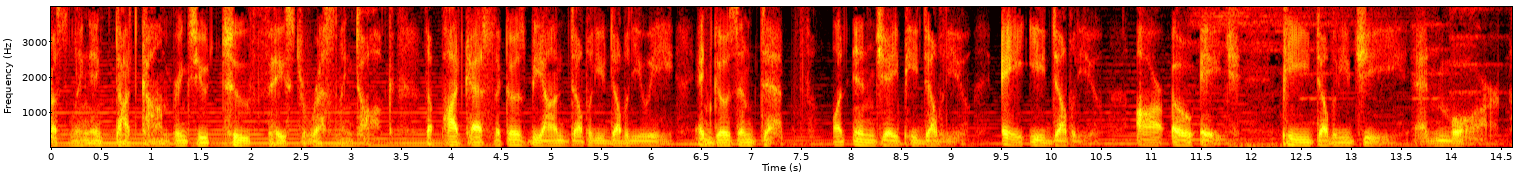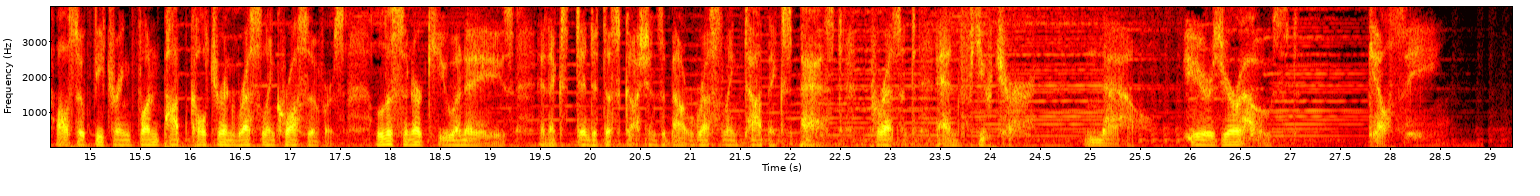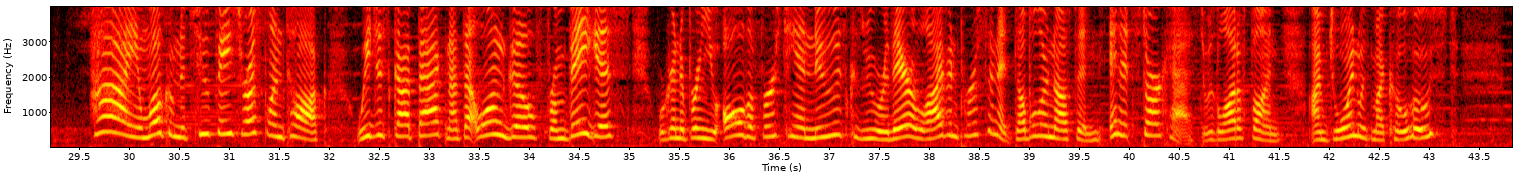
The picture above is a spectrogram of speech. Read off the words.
WrestlingInc.com brings you Two Faced Wrestling Talk, the podcast that goes beyond WWE and goes in depth on NJPW, AEW, ROH, PWG, and more. Also featuring fun pop culture and wrestling crossovers, listener Q&As, and extended discussions about wrestling topics past, present, and future. Now, here's your host, Kelsey. Hi, and welcome to Two Face Wrestling Talk. We just got back not that long ago from Vegas. We're going to bring you all the first hand news because we were there live in person at Double or Nothing and at StarCast. It was a lot of fun. I'm joined with my co host,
